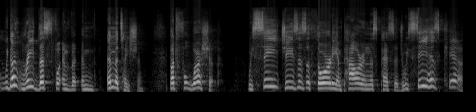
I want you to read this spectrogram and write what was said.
we don't read this for Im- Im- imitation, but for worship. We see Jesus' authority and power in this passage. We see his care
